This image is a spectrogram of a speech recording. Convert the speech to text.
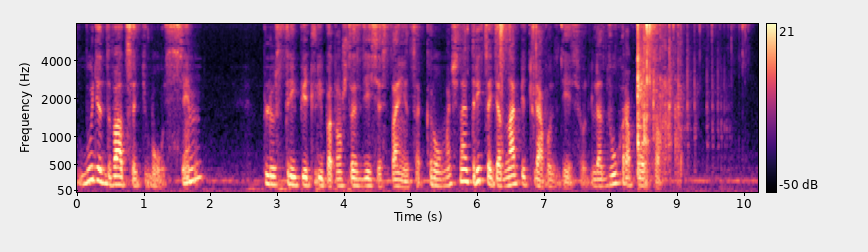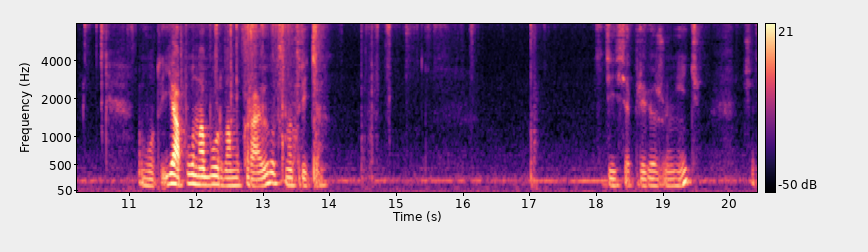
будет 28 плюс 3 петли потому что здесь останется кромочная. 31 петля вот здесь вот для двух раппортов вот я по наборному краю вот смотрите здесь я привяжу нить. Сейчас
